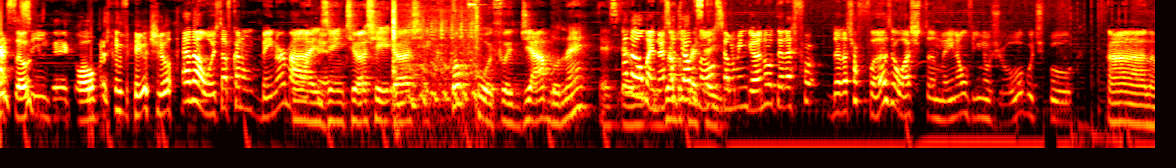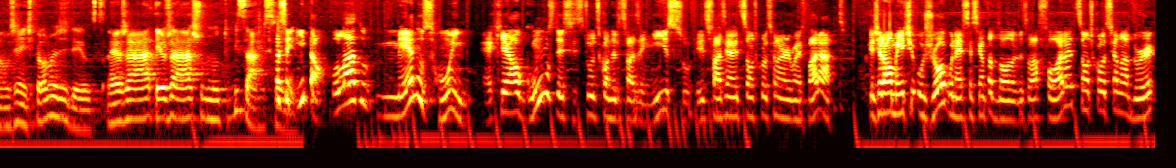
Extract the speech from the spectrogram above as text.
versões sim. que você compra e não vem o jogo. É, não, hoje tá ficando bem normal. Ai, até. gente, eu achei, eu achei. Qual foi? Foi Diablo, né? Esse- Ah, é não, mas não é só Diablo, não. Se eu não me engano, The Last, of- The Last of Us, eu acho também não vinha o jogo. Tipo, Ah, não, gente, pelo amor de Deus. Eu já, eu já acho muito bizarro isso. Assim, aí. então, o lado menos ruim é que alguns desses estúdios, quando eles fazem isso, eles fazem a edição de colecionador mais barata. Porque geralmente o jogo, né, 60 dólares lá fora, a edição de colecionador,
